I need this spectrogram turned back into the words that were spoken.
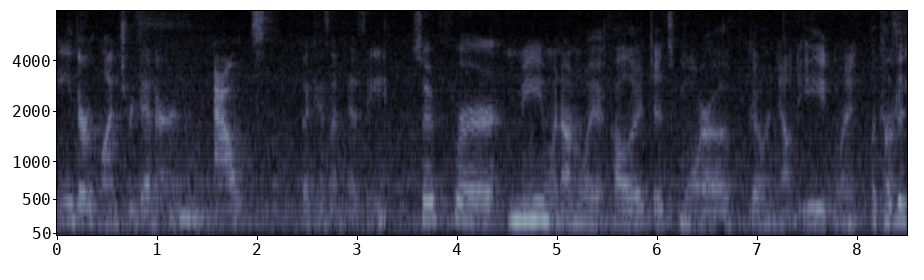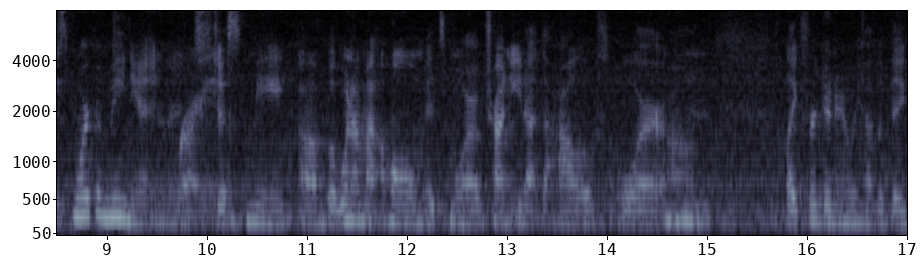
either lunch or dinner out because I'm busy. So for me, when I'm away at college, it's more of going out to eat when because Right. it's more convenient and it's Right. just me. Um, but when I'm at home, it's more of trying to eat at the house or um, Mhm. Like for dinner, we have a big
